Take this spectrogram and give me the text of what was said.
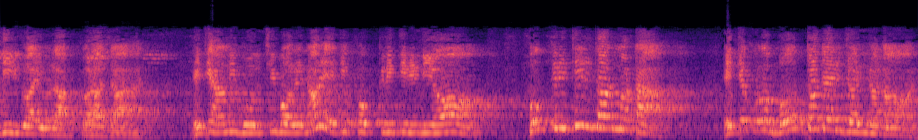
দীর্ঘায়ু লাভ করা যায়। এটি আমি বলছি বলে নয়, এটি প্রকৃতির নিয়ম। প্রকৃতির ধর্মটা, এটা কোনো বৌদ্ধদের জন্য নয়।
